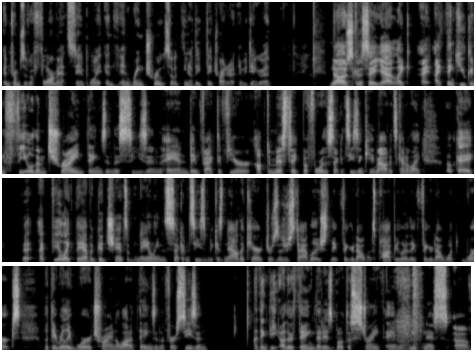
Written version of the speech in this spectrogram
in terms of a format standpoint and, and ring true. So you know they they tried it out. Anyway, Dan, go ahead. No, I was just gonna say, yeah, like I, I think you can feel them trying things in this season. And in fact, if you're optimistic before the second season came out, it's kind of like, okay, I- I feel like they have a good chance of nailing the second season because now the characters are established. They've figured out what's popular, they've figured out what works. But they really were trying a lot of things in the first season. I think the other thing that is both a strength and weakness of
